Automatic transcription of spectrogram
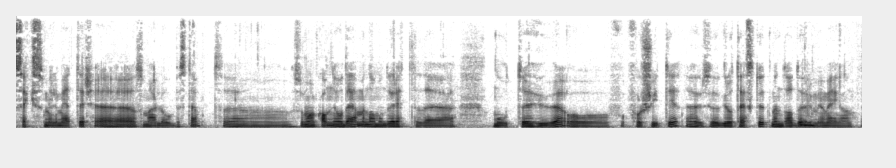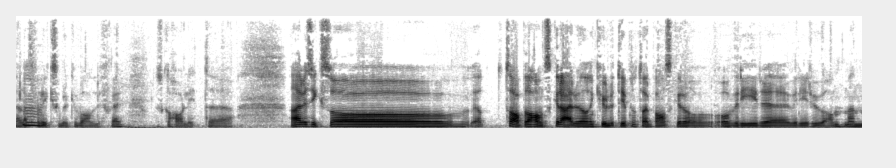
6 mm, eh, som er lovbestemt. Så man kan jo det, men da må du rette det mot huet og få skyte i. Det høres jo grotesk ut, men da dør de jo med en gang. Det er derfor du ikke skal bruke vanlig luftgevær. Du skal ha litt Nei, hvis ikke så ja, Ta på deg hansker, er jo den kule typen tar på hansker og, og vrir, eh, vrir huet an. Men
